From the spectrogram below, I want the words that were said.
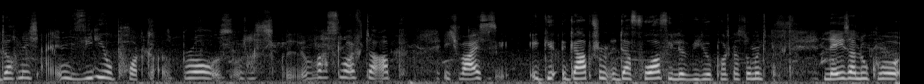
doch nicht ein Videopodcast. Bro, was, was läuft da ab? Ich weiß, es gab schon davor viele Videopodcasts, so mit Laser Luco,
